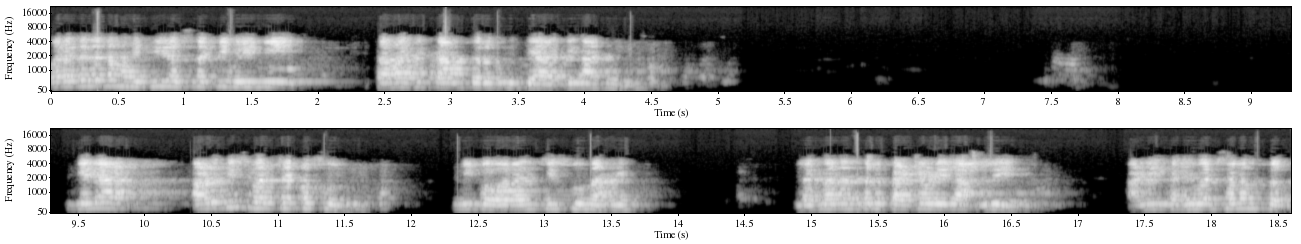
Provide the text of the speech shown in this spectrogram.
बऱ्याच जणांना माहिती नसतं की बहिणी सामाजिक काम करत होत्या की नाही. गेल्या अडतीस वर्षापासून मी पवारांची सून आहे. लग्नानंतर काठेवाडीला आले आणि काही वर्षानंतर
